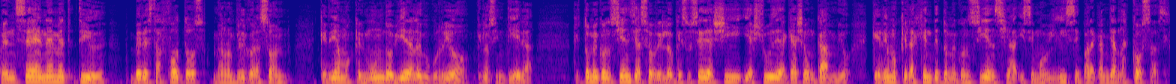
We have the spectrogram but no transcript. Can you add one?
Pensé en Emmett Till Ver estas fotos me rompió el corazón. Queríamos que el mundo viera lo que ocurrió, que lo sintiera, que tome conciencia sobre lo que sucede allí y ayude a que haya un cambio. Queremos que la gente tome conciencia y se movilice para cambiar las cosas.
